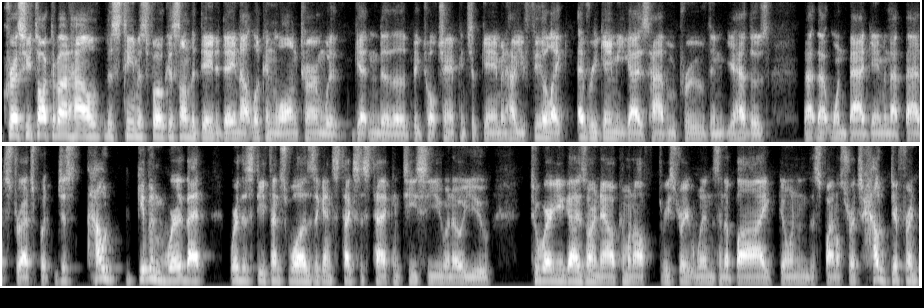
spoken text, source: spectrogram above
Chris, you talked about how this team is focused on the day to day, not looking long term with getting to the Big 12 championship game, and how you feel like every game you guys have improved, and you had those that that one bad game and that bad stretch. But just how, given where that where this defense was against Texas Tech and TCU and OU, to where you guys are now, coming off three straight wins and a bye, going into this final stretch, how different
